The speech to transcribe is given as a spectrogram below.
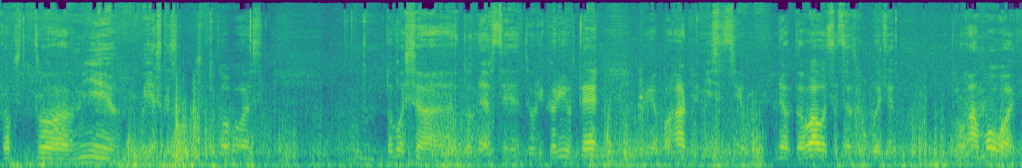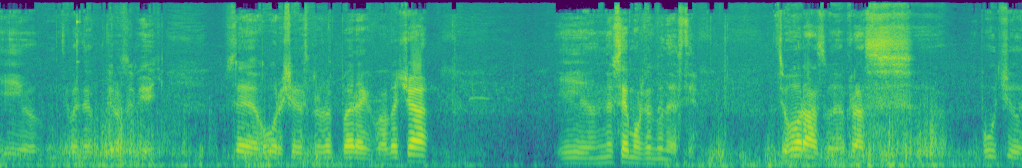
Тобто мені поїздка сподобалась. Вдалося донести до лікарів те, що я багато місяців не вдавалося це зробити. Друга мова і тебе не, розуміють. Все говориш через перекладача і не все можна донести. Цього разу якраз вийшло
